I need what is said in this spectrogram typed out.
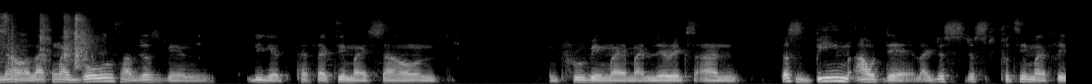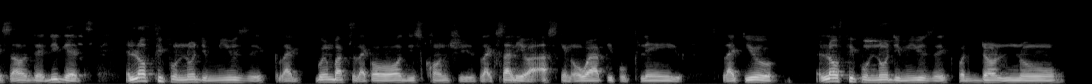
no, like my goals have just been you get perfecting my sound, improving my my lyrics, and just being out there, like just just putting my face out there. You get a lot of people know the music, like going back to like oh, all these countries, like Sally, you are asking, oh, why are people playing you? Like you, a lot of people know the music, but don't know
